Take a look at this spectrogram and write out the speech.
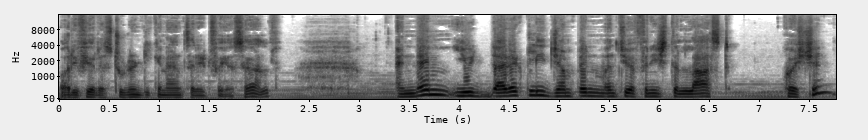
Or if you're a student, you can answer it for yourself. And then you directly jump in once you have finished the last question,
